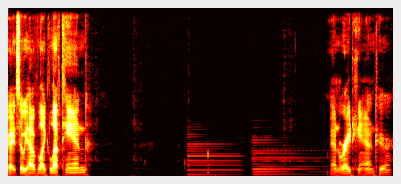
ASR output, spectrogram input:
Okay, so we have like left hand right hand here.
